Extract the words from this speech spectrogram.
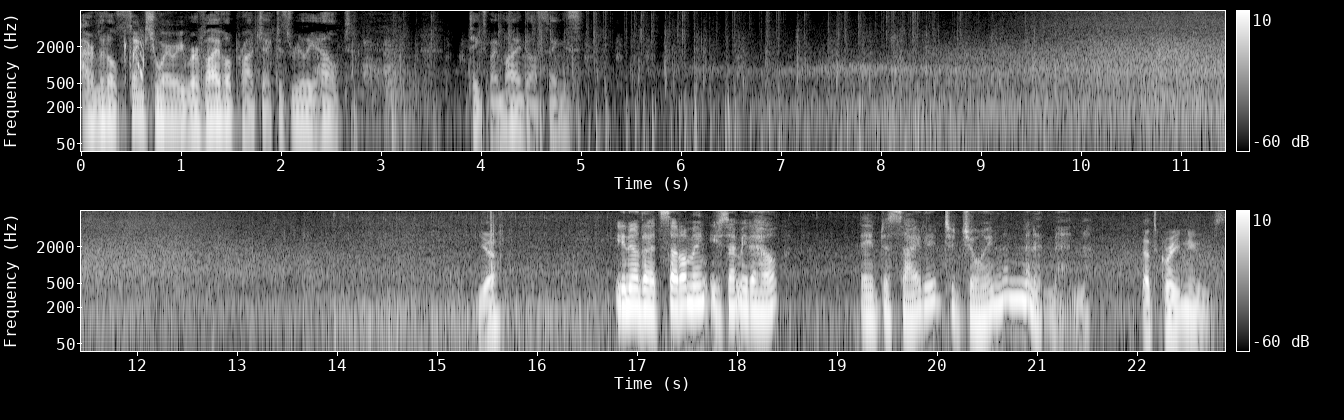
Our little sanctuary revival project has really helped. Takes my mind off things. Yeah? You know that settlement you sent me to help? They've decided to join the Minutemen. That's great news.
